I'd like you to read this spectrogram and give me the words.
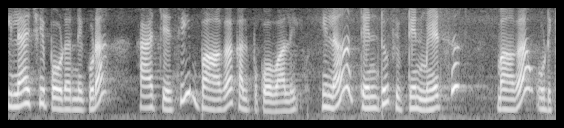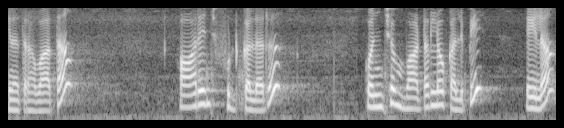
ఇలాచీ పౌడర్ని కూడా యాడ్ చేసి బాగా కలుపుకోవాలి. ఇలా టెన్ టు ఫిఫ్టీన్ మినిట్స్ బాగా ఉడికిన తర్వాత ఆరెంజ్ ఫుడ్ కలర్ కొంచెం వాటర్లో కలిపి ఇలా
